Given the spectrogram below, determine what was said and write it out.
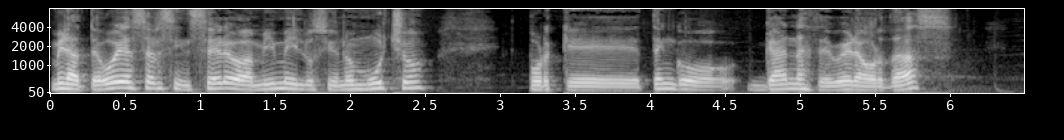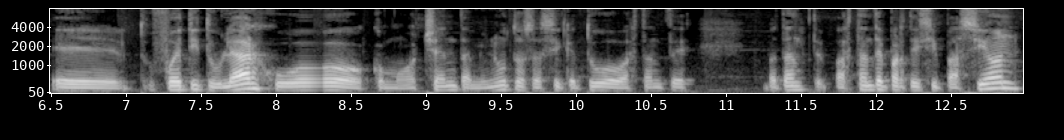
mira, te voy a ser sincero, a mí me ilusionó mucho porque tengo ganas de ver a Ordaz eh, fue titular, jugó como 80 minutos, así que tuvo bastante bastante, participación.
